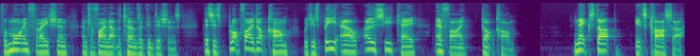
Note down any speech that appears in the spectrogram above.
for more information and to find out the terms and conditions. This is blockfi.com, which is B L O C K F I.com. Next up, it's Casa.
